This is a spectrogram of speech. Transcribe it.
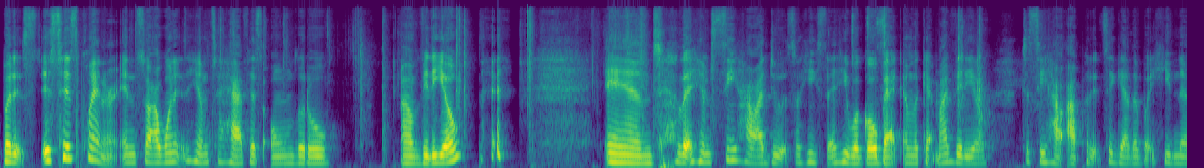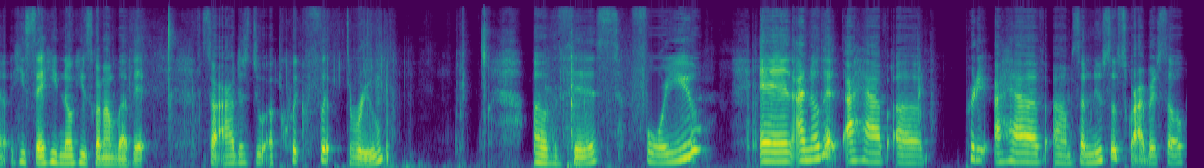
but it's it's his planner. And so I wanted him to have his own little uh, video and let him see how I do it. So he said he will go back and look at my video to see how I put it together. But he know he said he know he's gonna love it. So I'll just do a quick flip through of this for you. And I know that I have a pretty, I have um, some new subscribers. So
